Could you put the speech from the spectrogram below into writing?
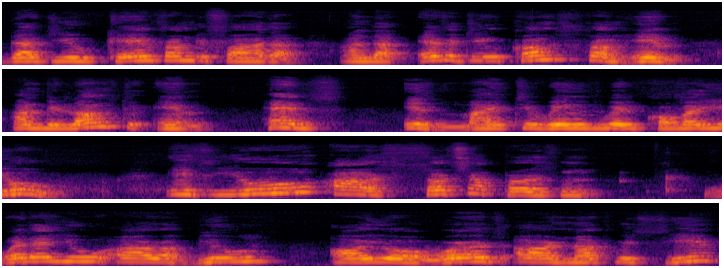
that you came from the Father and that everything comes from Him and belongs to Him, hence His mighty wings will cover you. If you are such a person, whether you are abused or your words are not received,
